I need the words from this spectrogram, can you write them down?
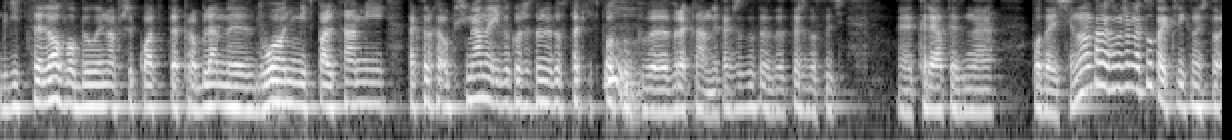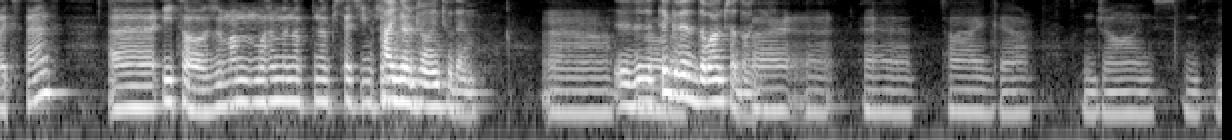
gdzie celowo były na przykład te problemy z dłońmi, z palcami, tak trochę obśmiane i wykorzystane to w taki sposób w, w reklamie. Także to też, też dosyć e, kreatywne podejście. No natomiast możemy tutaj kliknąć to extend. E, I co, że mam, możemy nap- napisać im, żeby... Tiger join to them. E, Y, dobra. Tygrys dołącza do nich. E, e, e, tiger joins the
